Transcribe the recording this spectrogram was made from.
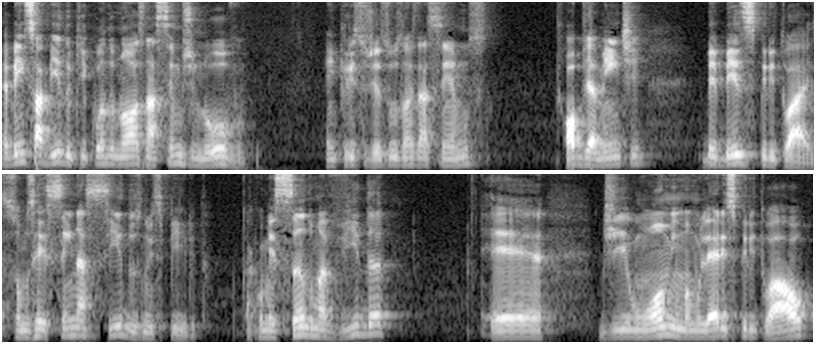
É bem sabido que quando nós nascemos de novo, em Cristo Jesus, nós nascemos, obviamente, bebês espirituais, somos recém-nascidos no Espírito. Está começando uma vida é, de um homem uma mulher espiritual.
